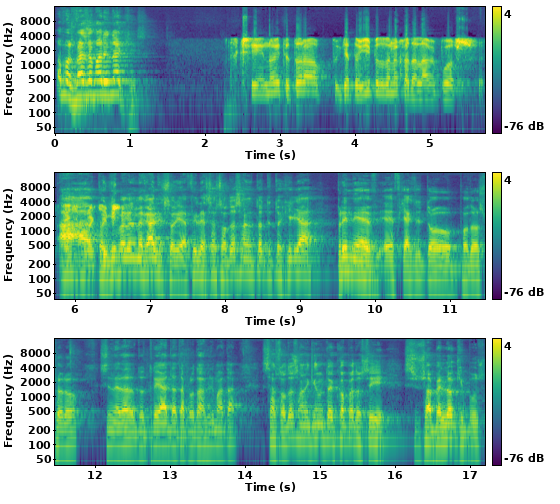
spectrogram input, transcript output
Όπως βάζει ο Μαρινάκης. Εντάξει, εννοείται τώρα για το γήπεδο δεν έχω καταλάβει πώς Α, έχει α, το προκύψει. γήπεδο είναι μεγάλη ιστορία, φίλε. Σας το δώσανε τότε το 1000 πριν ε, φτιαχτεί το ποδόσφαιρο στην Ελλάδα το 30 τα πρωταθλήματα. Σας το δώσανε εκείνο το οικόπεδο στη, στους αμπελόκηπους.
